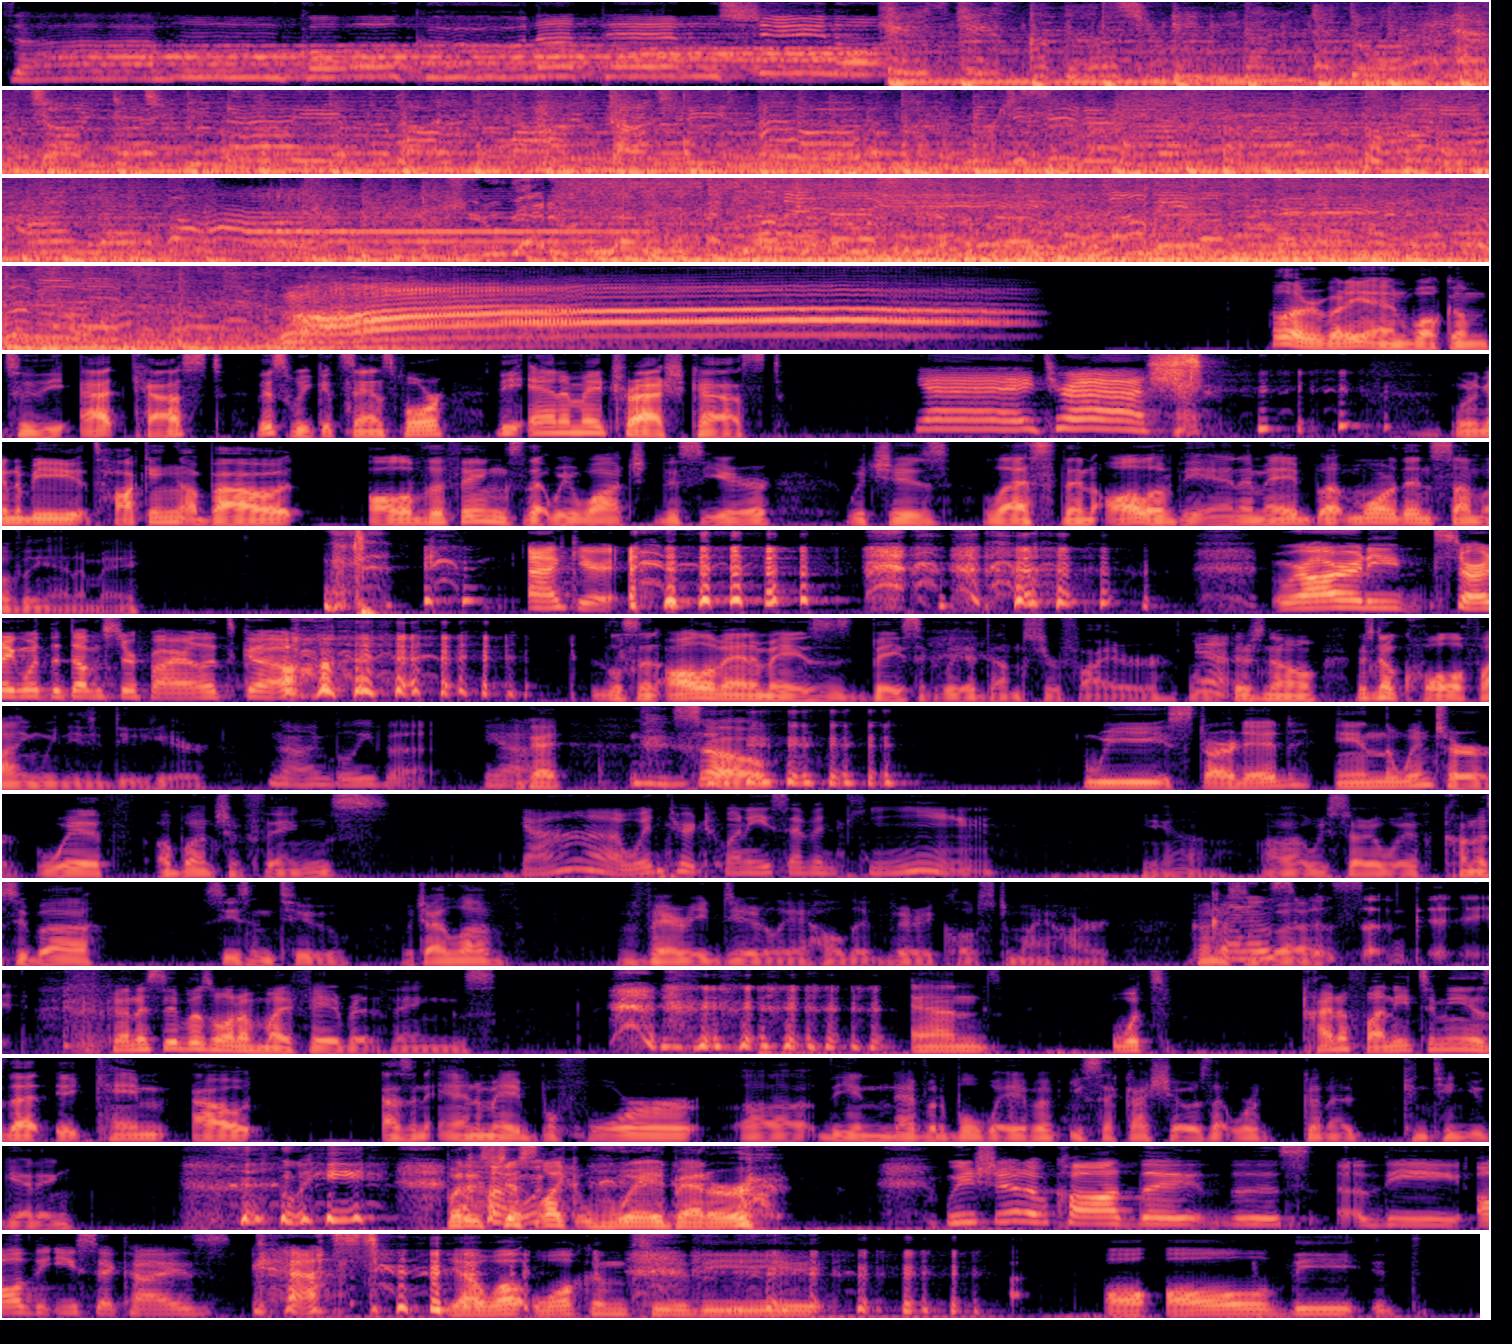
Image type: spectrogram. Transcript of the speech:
在 Hello, everybody, and welcome to the AtCast. This week it stands for the Anime Trash Cast. Yay, trash! We're going to be talking about all of the things that we watched this year, which is less than all of the anime, but more than some of the anime. Accurate. We're already starting with the dumpster fire. Let's go. Listen, all of anime is basically a dumpster fire. Like, Yeah. there's no there's no qualifying we need to do here. no, I believe that. Yeah. Okay. So, we started in the winter with a bunch of things. yeah, winter 2017. Yeah. Uh, we started with Konosuba season two, which I love very dearly. I hold it very close to my heart. Konosuba. Konosuba's so good. Konosuba is one of my favorite things. And what's kind of funny to me is that it came out as an anime before uh, the inevitable wave of isekai shows that we're gonna continue getting. we But it's just like way better. we should have called the the uh, the all the isekais cast. yeah. Well, welcome to the all all the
